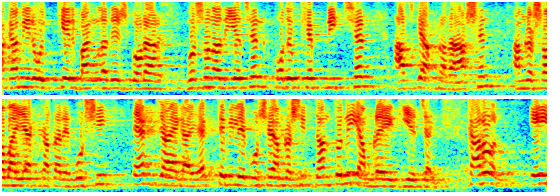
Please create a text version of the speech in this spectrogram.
আগামীর ঐক্যের বাংলাদেশ গড়ার ঘোষণা দিয়েছেন, পদক্ষেপ নিচ্ছেন। আজকে আপনারা আসেন, আমরা সবাই এক কাতারে বসি, এক জায়গায়, এক টেবিলে বসে আমরা সিদ্ধান্ত নিই, আমরা এগিয়ে যাই। কারণ এই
